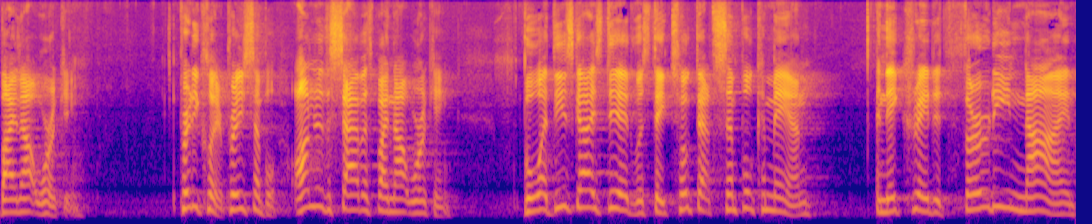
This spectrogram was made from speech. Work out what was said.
by not working. Pretty clear, pretty simple. Honor the Sabbath by not working. But what these guys did was they took that simple command and they created 39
